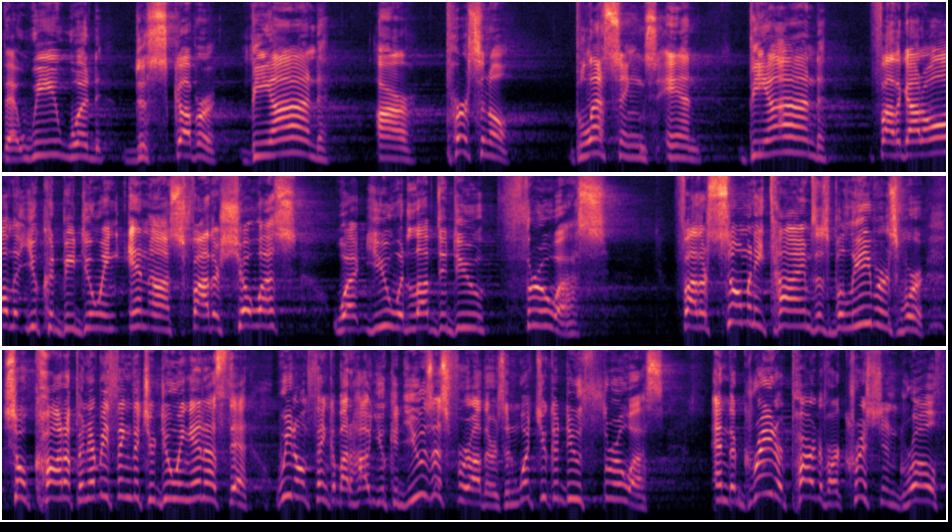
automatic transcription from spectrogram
that we would discover beyond our personal blessings and beyond, Father God, all that you could be doing in us. Father, show us what you would love to do through us. Father, so many times as believers, we're so caught up in everything that you're doing in us that we don't think about how you could use us for others and what you could do through us. And the greater part of our Christian growth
